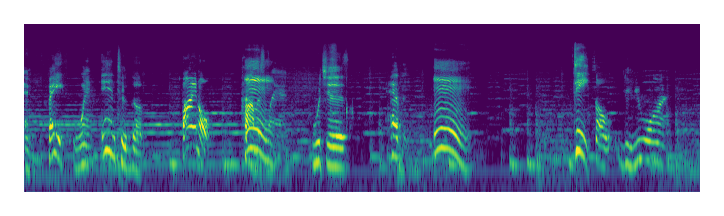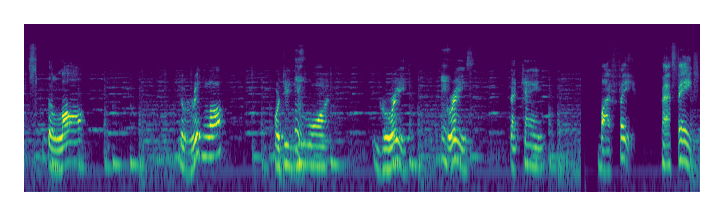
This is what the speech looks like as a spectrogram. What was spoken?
and faith went into the final promised Mm. land, which is heaven. mm Deep. So, do you want the law, the written law, or do you Mm. want grace, Mm. grace that came by faith? By faith.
